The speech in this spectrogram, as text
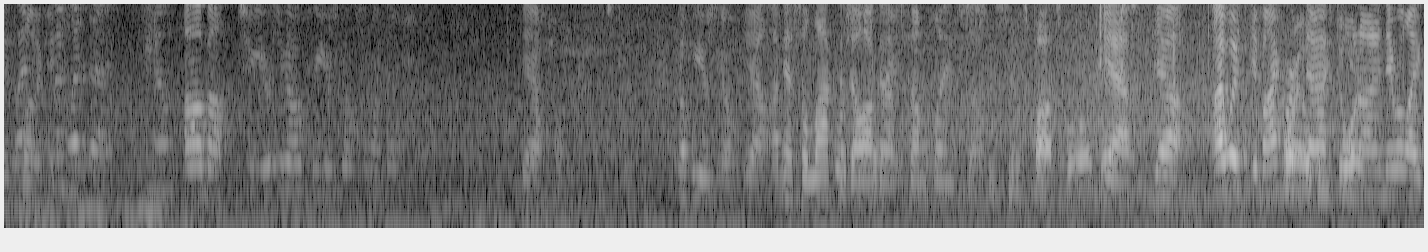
in When, one of the cases. when cases. was that? Do you know? Uh, about two years ago, three years ago, something like that. Yeah. A couple years ago, yeah. I'm, Yeah, so lock the dog up historian. someplace. Just as soon as possible. Okay. Yeah. Yeah, I would, if I Before heard I open that the door. going on and they were like,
